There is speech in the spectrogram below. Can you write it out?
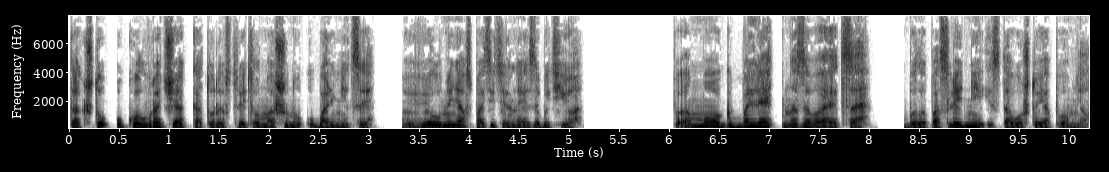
так что укол врача, который встретил машину у больницы, ввел меня в спасительное забытье. «Помог, блять, называется», было последнее из того, что я помнил.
